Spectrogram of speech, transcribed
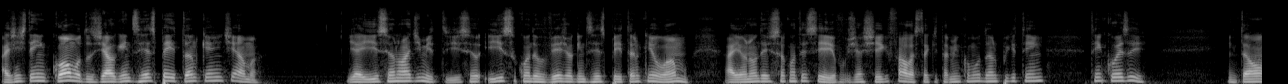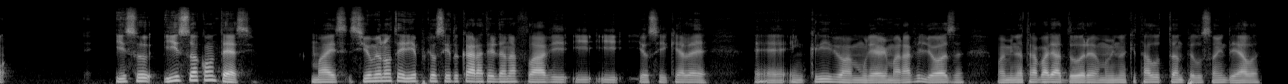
A gente tem incômodos de alguém desrespeitando quem a gente ama. E aí isso eu não admito. Isso, isso quando eu vejo alguém desrespeitando quem eu amo, aí eu não deixo isso acontecer. Eu já chego e falo, isso aqui tá me incomodando porque tem, tem coisa aí. Então, isso, isso acontece. Mas ciúme eu não teria porque eu sei do caráter da Ana Flávia e, e eu sei que ela é, é incrível, uma mulher maravilhosa, uma menina trabalhadora, uma menina que tá lutando pelo sonho dela,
